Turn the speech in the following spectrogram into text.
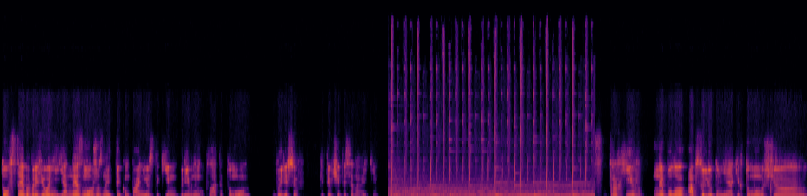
то в себе в регіоні я не зможу знайти компанію з таким рівнем оплати. Тому вирішив піти вчитися на IT. Страхів не було абсолютно ніяких, тому що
